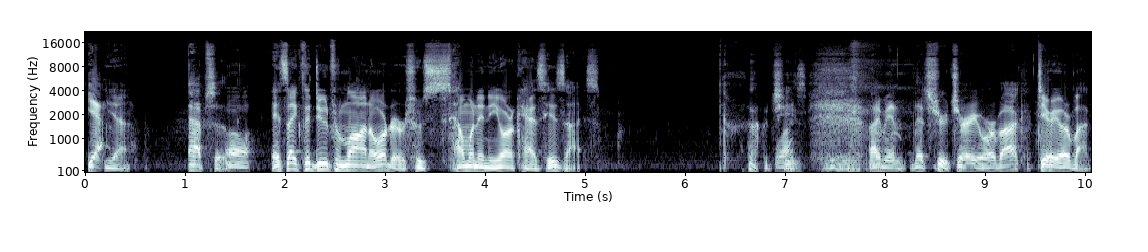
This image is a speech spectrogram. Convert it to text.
Yeah, yeah. absolutely. Oh, It's like the dude from Law and Order who's someone in New York has his eyes. Oh, jeez. I mean, that's true. Jerry Orbach. Jerry Orbach.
